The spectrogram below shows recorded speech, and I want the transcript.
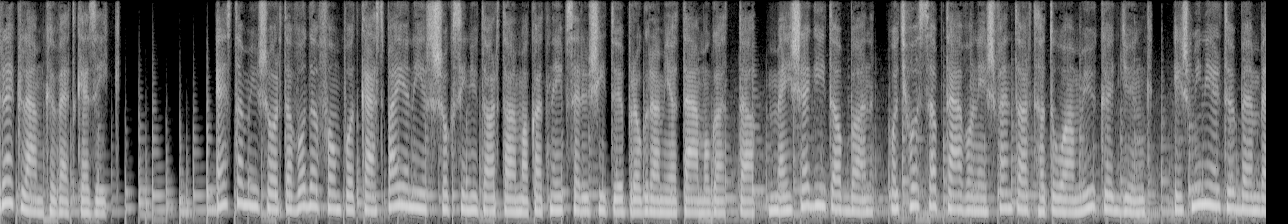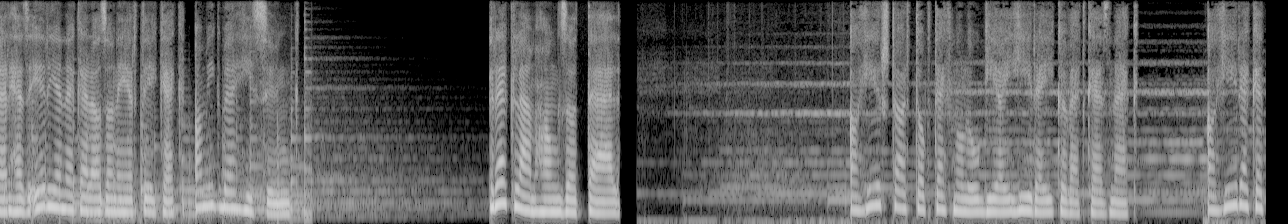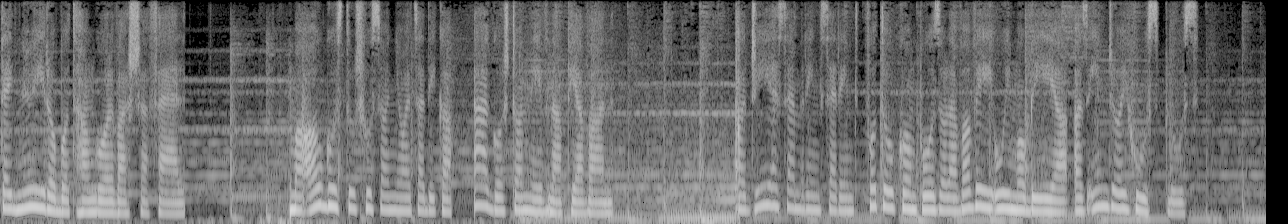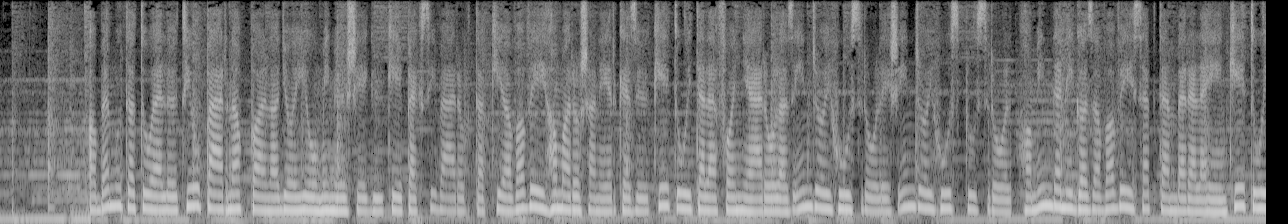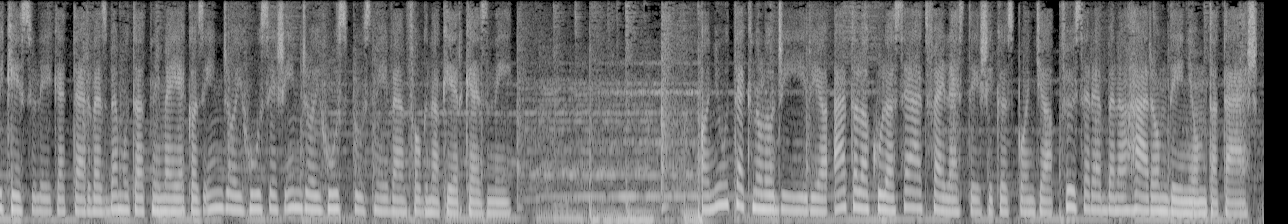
Reklám következik. Ezt a műsort a Vodafone Podcast Pioneers sokszínű tartalmakat népszerűsítő programja támogatta, mely segít abban, hogy hosszabb távon és fenntarthatóan működjünk, és minél több emberhez érjenek el azon értékek, amikben hiszünk. Reklám hangzott el. A Hírstart technológiai hírei következnek. A híreket egy női robot hangolvassa fel. Ma augusztus 28-a, Ágoston névnapja van. A GSM Ring szerint fotókompózol a Huawei új mobilja, az Enjoy 20 Plus. A bemutató előtt jó pár nappal nagyon jó minőségű képek szivárogtak ki a Huawei hamarosan érkező két új telefonjáról, az Enjoy 20-ról és Enjoy 20 Plus-ról. Ha minden igaz, a Huawei szeptember elején két új készüléket tervez bemutatni, melyek az Enjoy 20 és Enjoy 20 Plus néven fognak érkezni. A New Technology írja, átalakul a SEAT fejlesztési központja, főszerepben a 3D nyomtatás.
